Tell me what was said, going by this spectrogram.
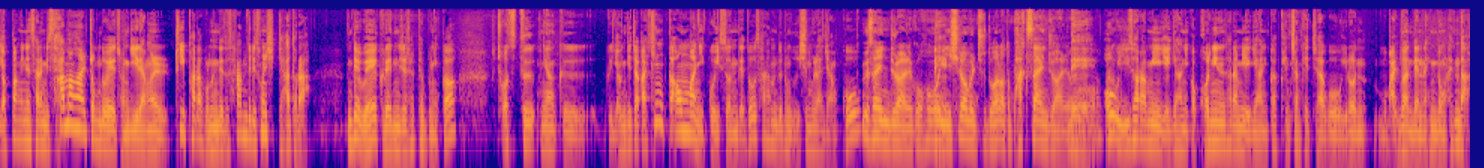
옆방에 있는 사람이 사망할 정도의 전기량을 투입하라 그러는데도 사람들이 손쉽게 하더라. 근데 왜 그랬는지 살펴보니까 저스트 그냥 그, 그 연기자가 흰 가운만 입고 있었는데도 사람들은 의심을 하지 않고 의사인 줄 알고 혹은 네. 이 실험을 주도한 어떤 박사인 줄 알고 네. 어, 이 사람이 얘기하니까 권위 있는 사람이 얘기하니까 괜찮겠지 하고 이런 뭐 말도 안 되는 행동을 한다.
